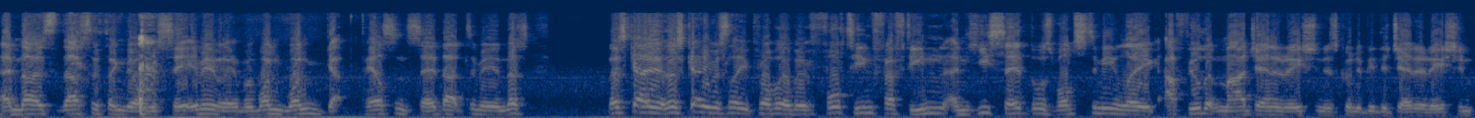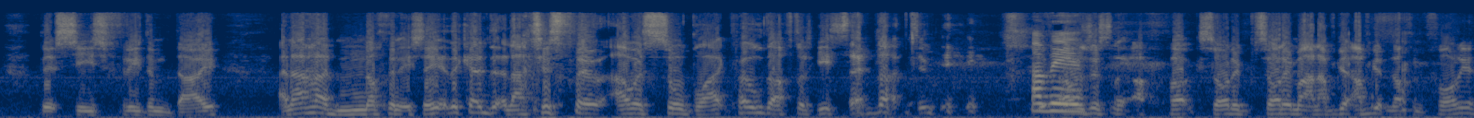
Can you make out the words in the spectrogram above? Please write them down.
and that's that's the thing they always say to me. Like one one person said that to me, and this this guy this guy was like probably about 14 15 and he said those words to me like i feel that my generation is going to be the generation that sees freedom die and I had nothing to say to the kid, and I just felt I was so blackpilled after he said that to me. I mean, I was just like, oh, "Fuck, sorry, sorry, man, I've got, I've got nothing for you.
